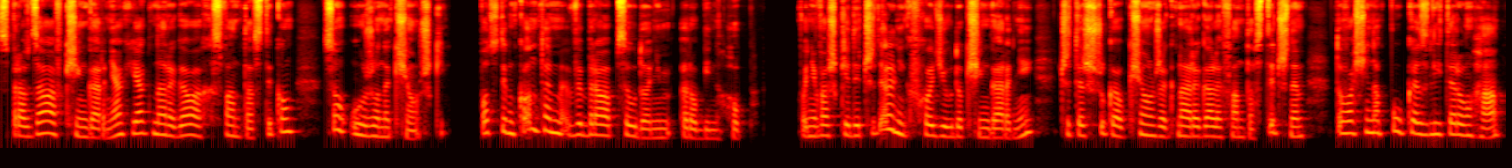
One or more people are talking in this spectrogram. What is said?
Sprawdzała w księgarniach, jak na regałach z fantastyką są ułożone książki. Pod tym kątem wybrała pseudonim Robin Hobb, ponieważ kiedy czytelnik wchodził do księgarni, czy też szukał książek na regale fantastycznym, to właśnie na półkę z literą H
